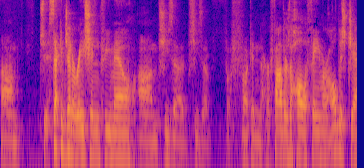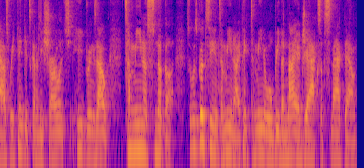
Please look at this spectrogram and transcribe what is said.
um, second generation female. Um, she's a she's a fucking her father's a Hall of Famer. All this jazz. We think it's gonna be Charlotte. He brings out Tamina Snuka. So it was good seeing Tamina. I think Tamina will be the Nia Jax of SmackDown.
